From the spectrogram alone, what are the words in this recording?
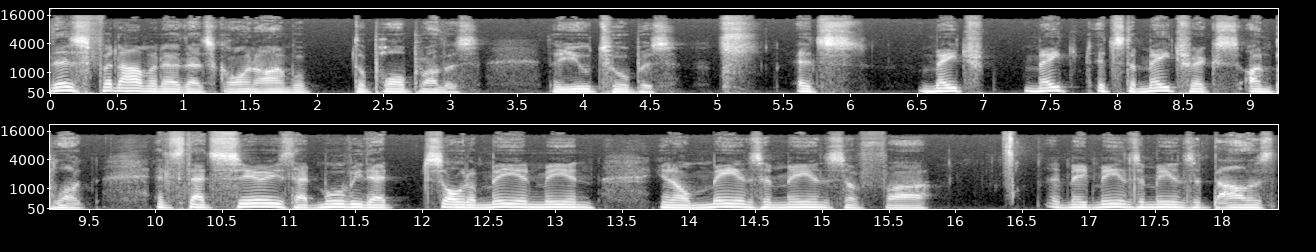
this phenomena that's going on with the Paul brothers, the YouTubers, it's mat- mat- it's the Matrix unplugged. It's that series, that movie that sold a million million you know, millions and millions of. Uh, it made millions and millions of dollars.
